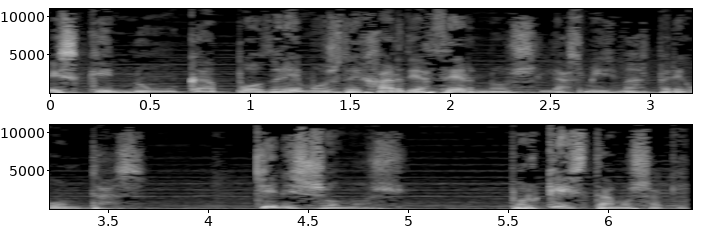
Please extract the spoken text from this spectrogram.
es que nunca podremos dejar de hacernos las mismas preguntas. ¿Quiénes somos? ¿Por qué estamos aquí?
